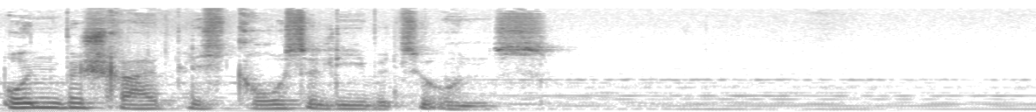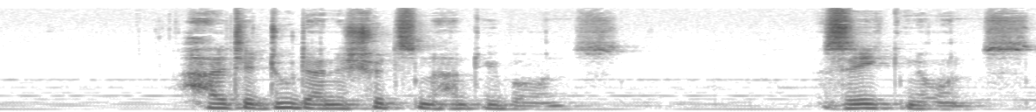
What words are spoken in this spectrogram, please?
unbeschreiblich große Liebe zu uns. Halte du deine schützende Hand über uns. Segne uns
